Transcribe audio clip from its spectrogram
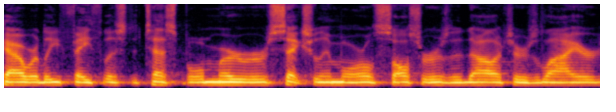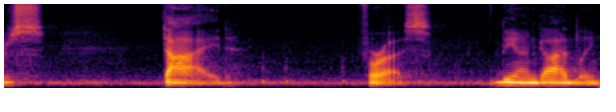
cowardly, faithless, detestable, murderers, sexually immoral, sorcerers, idolaters, liars, died for us, the ungodly,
